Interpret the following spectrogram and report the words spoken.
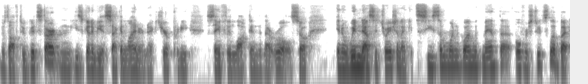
was off to a good start, and he's going to be a second liner next year, pretty safely locked into that role. So in a win now situation, I could see someone going with Mantha over Stützle, but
